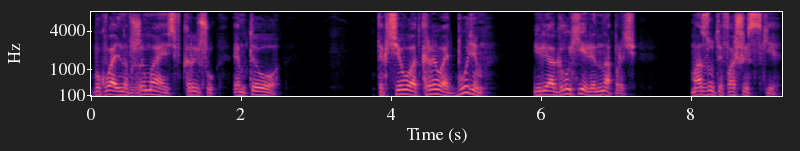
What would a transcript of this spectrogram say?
буквально вжимаясь в крышу МТО. «Так чего, открывать будем? Или оглухели напрочь?» Мазуты фашистские.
